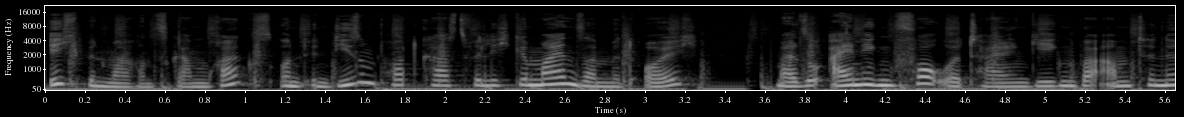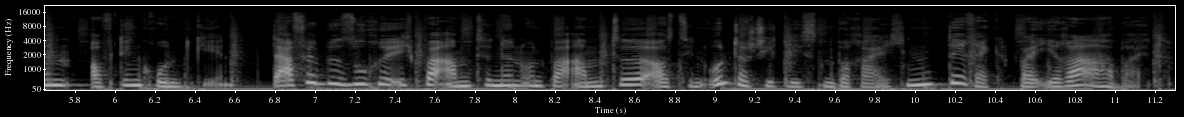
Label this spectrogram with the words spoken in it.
Ich bin Maren Skamrax und in diesem Podcast will ich gemeinsam mit euch mal so einigen Vorurteilen gegen Beamtinnen auf den Grund gehen. Dafür besuche ich Beamtinnen und Beamte aus den unterschiedlichsten Bereichen direkt bei ihrer Arbeit.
